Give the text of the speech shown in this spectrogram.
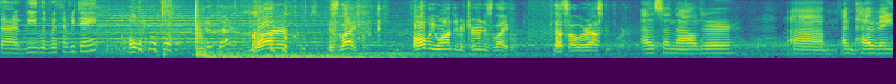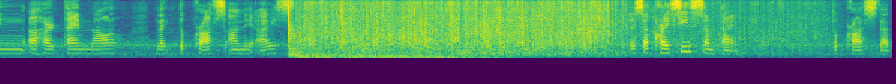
that we live with every day. Water is life. All we want in return is life. That's all we're asking for. As an elder, um, I'm having a hard time now, like to cross on the ice. It's a crisis sometimes to cross that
